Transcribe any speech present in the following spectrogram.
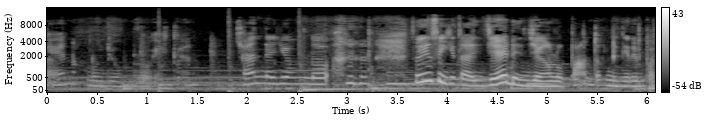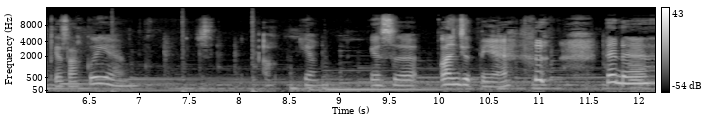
Nggak enak dong jomblo ya kan? Canda jomblo. Soalnya segitu aja. Dan jangan lupa untuk dengerin podcast aku yang yang yang selanjutnya. Dadah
